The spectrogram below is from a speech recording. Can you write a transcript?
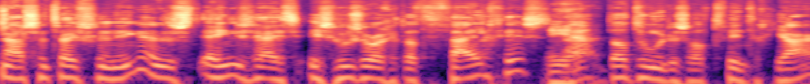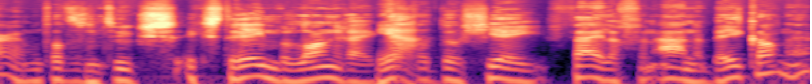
Nou, er zijn twee verschillende dingen. Dus het enerzijds is hoe zorg je dat het veilig is. Ja. Nou, dat doen we dus al twintig jaar. Want dat is natuurlijk extreem belangrijk Ja. dat het dossier veilig van A naar B kan. Hè?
